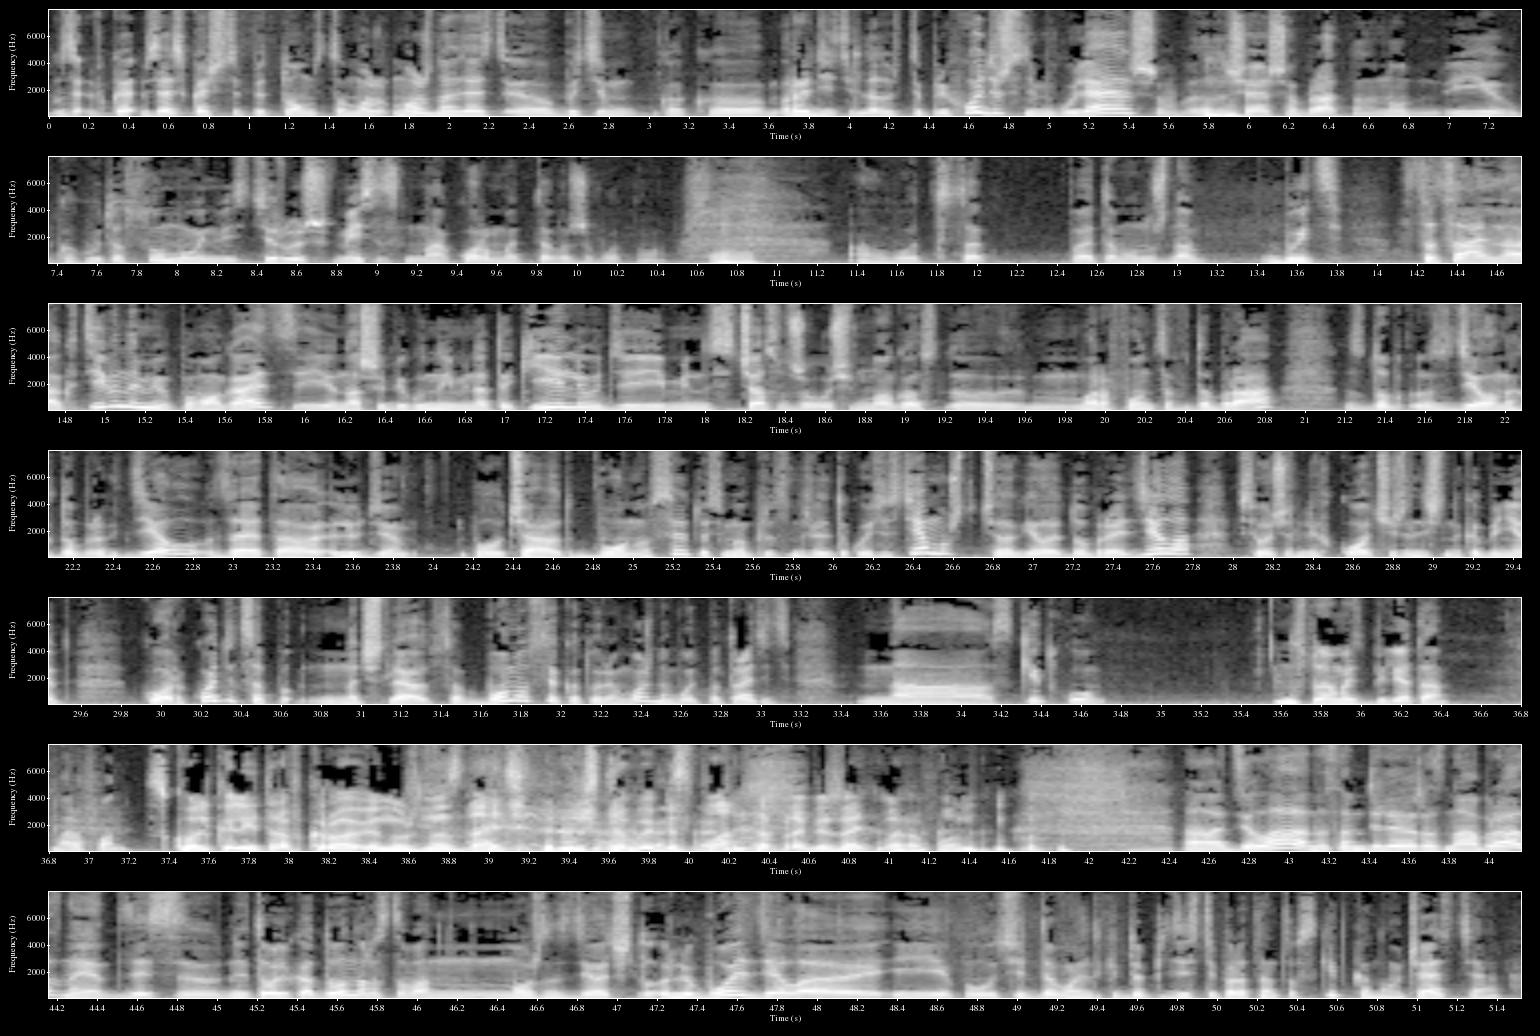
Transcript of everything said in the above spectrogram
взять в качестве питомца. Можно взять, э, быть им как э, родитель. Да? То есть ты приходишь с ним, гуляешь, возвращаешь uh-huh. обратно. Ну, и какую-то сумму инвестируешь в месяц на корм этого животного. Uh-huh. Вот. Поэтому нужно быть социально активными, помогать. И наши бегуны именно такие люди. Именно сейчас уже очень много э, марафонцев добра, сделанных добрых дел. За это люди получают бонусы. То есть мы предусмотрели такую систему, что человек делает доброе дело, все очень легко через личный кабинет QR-кодится, начисляются бонусы, которые можно будет потратить на скидку на стоимость билета марафон. Сколько литров крови нужно сдать, чтобы бесплатно пробежать марафон? А, дела, на самом деле, разнообразные. Здесь э, не только донорство, можно сделать что, любое дело и получить довольно-таки до 50% скидка на участие.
